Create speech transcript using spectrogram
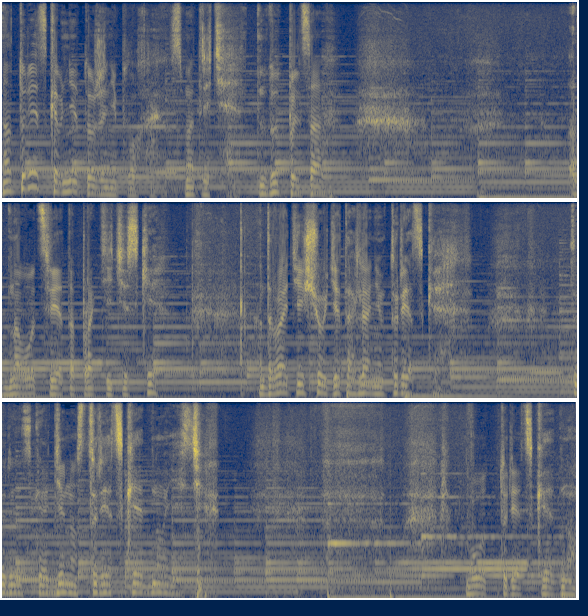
На турецком дне тоже неплохо. Смотрите, тут пыльца одного цвета практически. Давайте еще где-то глянем турецкое. Турецкое, где у нас турецкое дно есть? Турецкое дно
